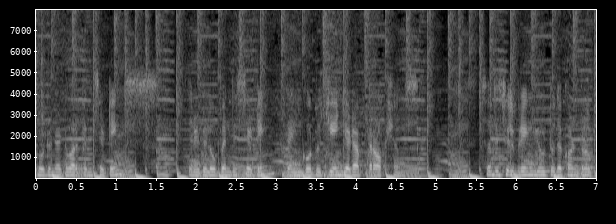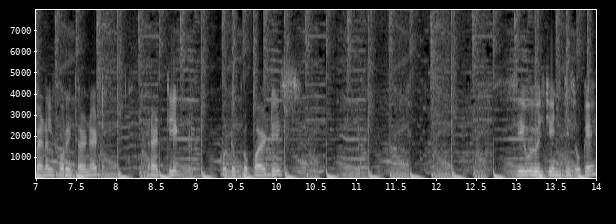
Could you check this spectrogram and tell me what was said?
go to network and settings. Then it will open this setting. Then go to change adapter options. So this will bring you to the control panel for Ethernet. Right click, go to properties. See we will change this. Okay.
